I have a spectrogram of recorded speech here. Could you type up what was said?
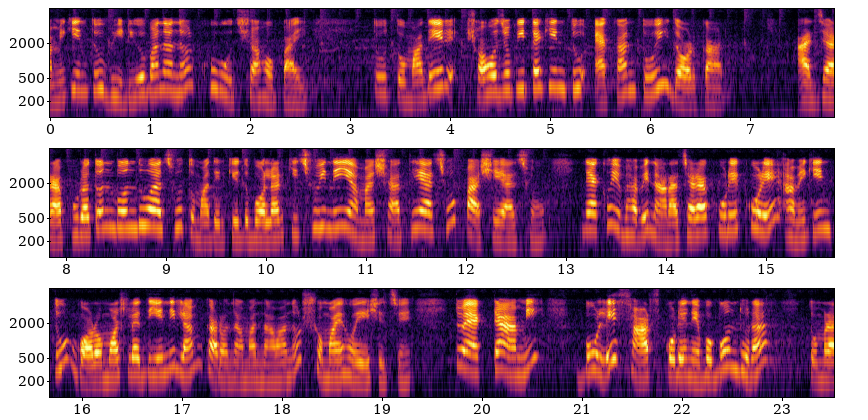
আমি কিন্তু ভিডিও বানানোর খুব উৎসাহ পাই। তো তোমাদের সহযোগিতা কিন্তু একান্তই দরকার। আর যারা পুরাতন বন্ধু আছো, তোমাদেরকে তো বলার কিছুই নেই, আমার সাথে আছো, পাশে আছো। দেখো, এভাবে নাড়াচাড়া করে করে আমি কিন্তু গরম মশলা দিয়ে নিলাম, কারণ আমার নামানোর সময় হয়ে এসেছে। তো একটা আমি বলে সার্ভ করে নেব, বন্ধুরা। তোমরা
